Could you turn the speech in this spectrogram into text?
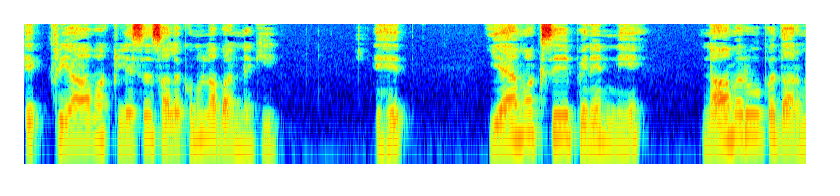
එක් ක්‍රියාවක් ලෙස සලකනු ලබන්නකි. එහෙත් යෑමක්සේ පෙනෙන්නේ නාම රූප ධර්ම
